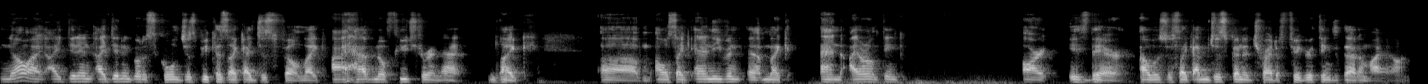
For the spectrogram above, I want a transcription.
no, I, I didn't. I didn't go to school just because like I just felt like I have no future in that. Like, um, I was like, and even I'm like, and I don't think art is there. I was just like, I'm just gonna try to figure things out on my own.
